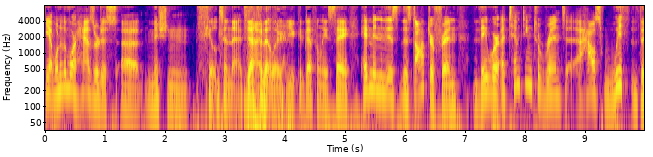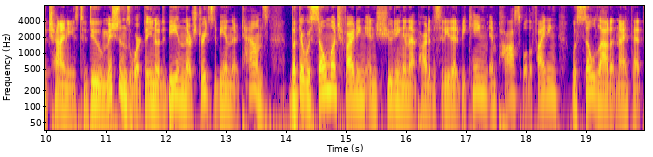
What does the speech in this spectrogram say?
Yeah, one of the more hazardous uh, mission fields in that time. Definitely. You could definitely say. Him and this, this doctor friend, they were attempting to rent a house with the Chinese to do missions work, to, you know, to be in their streets, to be in their towns. But there was so much fighting and shooting in that part of the city that it became impossible. The fighting was so loud at night that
